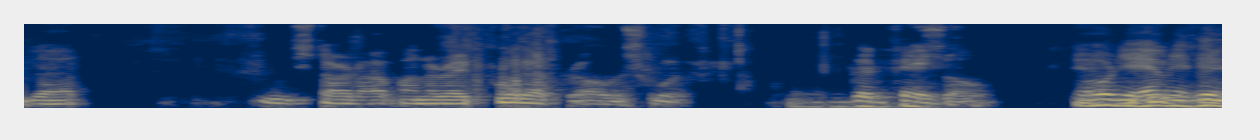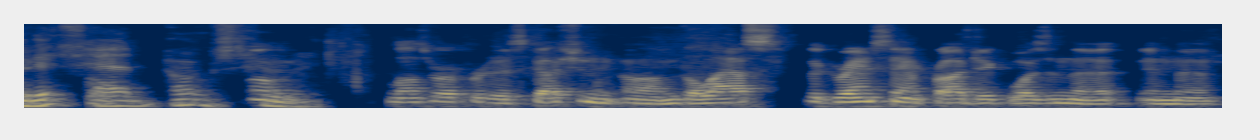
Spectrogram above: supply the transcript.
that we start off on the right foot after all this work, good faith. so. Mo, do you have anything to add? Oh, excuse Um, me. Laws are up for discussion. Um, the last, the grandstand project was in the, in the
